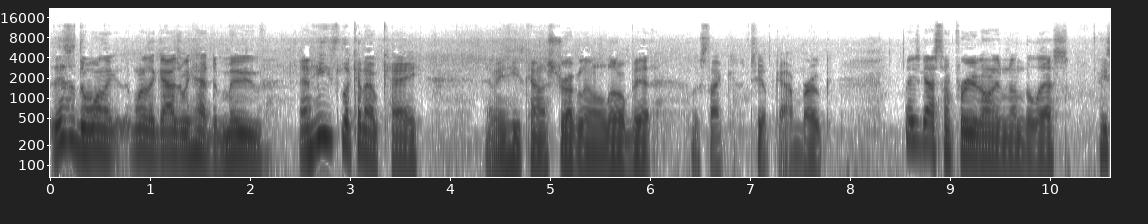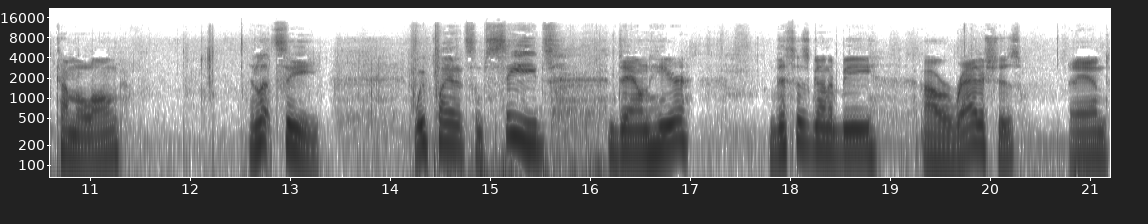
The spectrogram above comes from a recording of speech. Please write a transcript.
this is the one that, one of the guys we had to move, and he's looking okay. I mean, he's kind of struggling a little bit. Looks like tip got broke. But he's got some fruit on him nonetheless. He's coming along. And let's see. We planted some seeds down here. This is going to be our radishes. And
